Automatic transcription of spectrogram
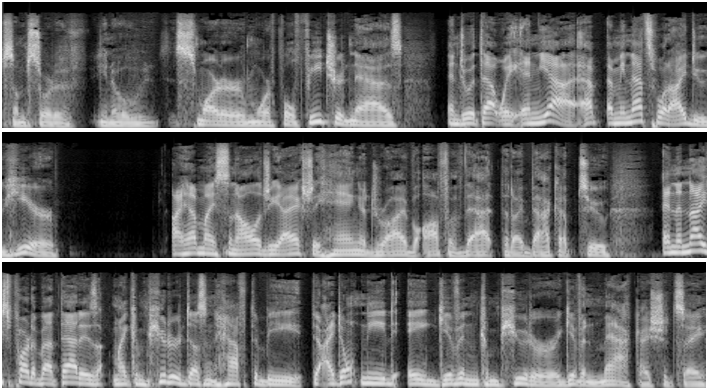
some sort of, you know, smarter, more full featured NAS and do it that way. And yeah, I, I mean, that's what I do here. I have my Synology. I actually hang a drive off of that that I back up to. And the nice part about that is my computer doesn't have to be, I don't need a given computer or a given Mac, I should say,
